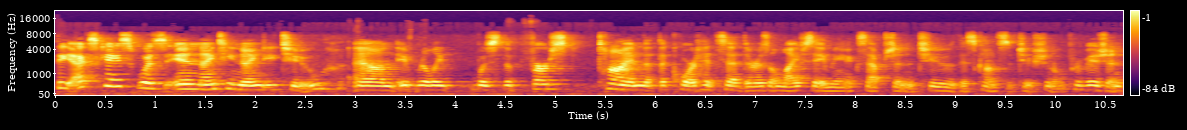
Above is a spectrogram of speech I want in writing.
The X case was in 1992, and it really was the first time that the court had said there is a life saving exception to this constitutional provision.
